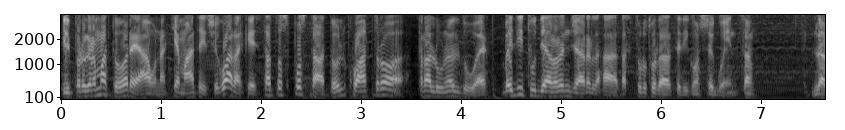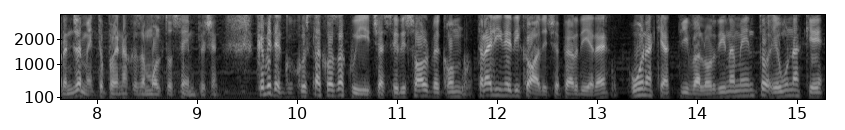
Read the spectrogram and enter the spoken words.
il programmatore ha una chiamata e dice guarda che è stato spostato il 4 tra l'1 e il 2, vedi tu di arrangiare la, la struttura date di conseguenza l'arrangiamento poi è una cosa molto semplice. Capite che questa cosa qui cioè, si risolve con tre linee di codice per dire, una che attiva l'ordinamento e una che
